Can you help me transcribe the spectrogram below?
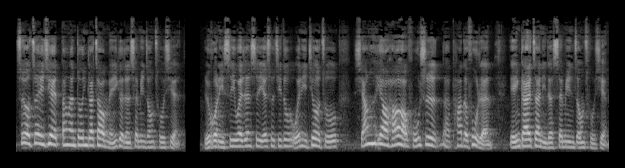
所有这一切，当然都应该在每一个人生命中出现。如果你是一位认识耶稣基督为你救主，想要好好服侍那他的富人，也应该在你的生命中出现。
